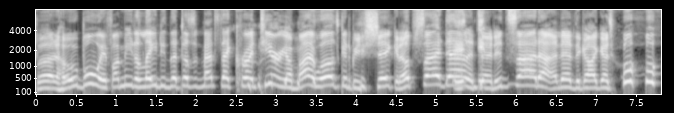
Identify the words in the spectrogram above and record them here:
but oh boy, if I meet a lady that doesn't match that criteria, my world's gonna be shaken upside down It- and it- turned inside out. And then the guy goes, hoo, hoo,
